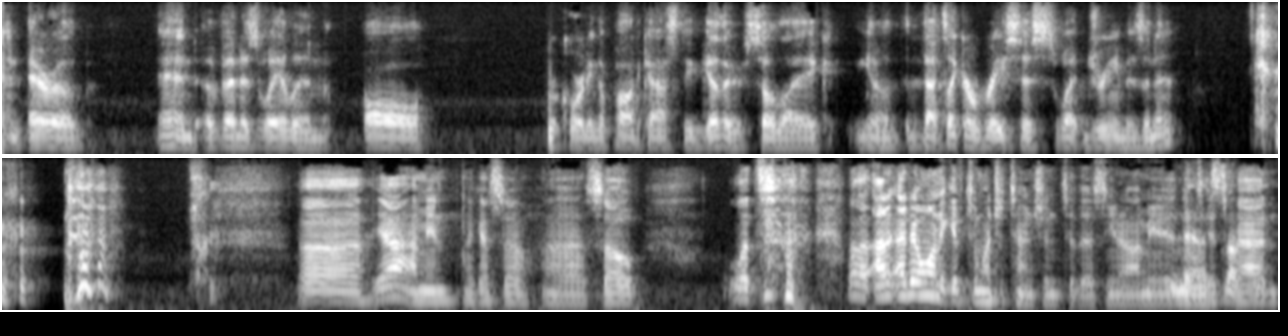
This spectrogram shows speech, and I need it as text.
an Arab, and a Venezuelan all recording a podcast together. So like, you know, that's like a racist sweat dream, isn't it? uh, yeah, I mean, I guess so. Uh, so let's. I, I don't want to give too much attention to this. You know, I mean, it, no, it's, it's bad.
